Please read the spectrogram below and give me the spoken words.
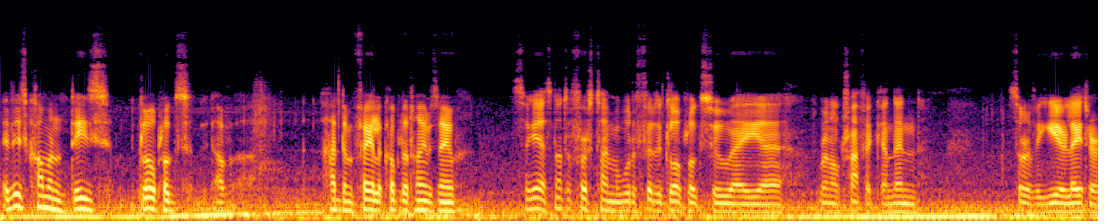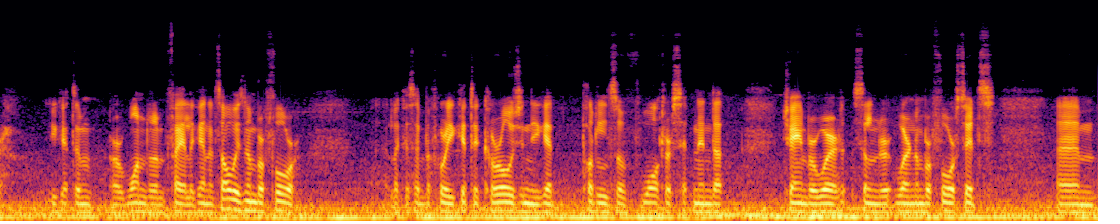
it is common. These glow plugs I've had them fail a couple of times now. So yeah it's not the first time I would have fitted glow plugs to a uh, Renault Trafic and then sort of a year later you get them or one of them fail again. It's always number four like I said before you get to corrosion you get puddles of water sitting in that chamber where cylinder where number four sits. Um,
